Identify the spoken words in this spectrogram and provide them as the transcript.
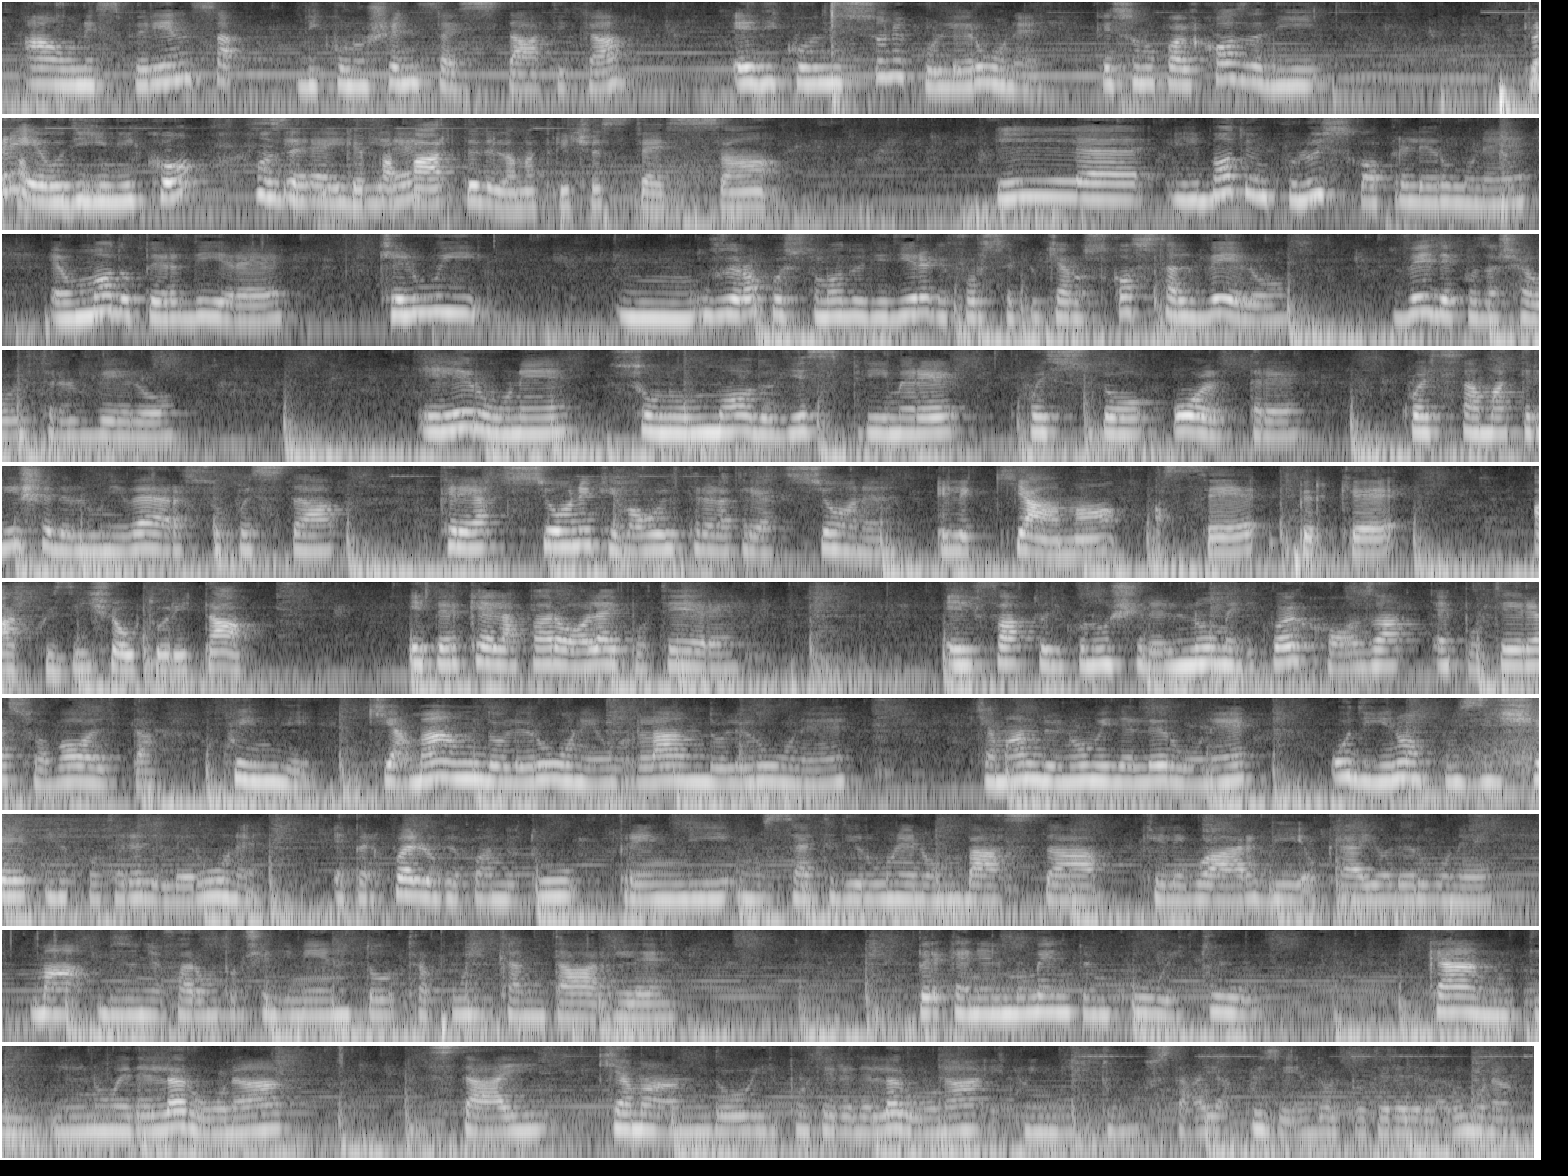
ha un'esperienza di conoscenza estatica e di connessione con le rune, che sono qualcosa di pre-odinico, oserei che dire. fa parte della matrice stessa. Il, il modo in cui lui scopre le rune è un modo per dire che lui, mh, userò questo modo di dire che forse è più chiaro, scosta il velo, vede cosa c'è oltre il velo. E le rune sono un modo di esprimere questo oltre, questa matrice dell'universo, questa creazione che va oltre la creazione. E le chiama a sé perché acquisisce autorità. e perché la parola è potere e il fatto di conoscere il nome di qualcosa è potere a sua volta. Quindi chiamando le rune, urlando le rune, chiamando i nomi delle rune, Odino acquisisce il potere delle rune. E per quello che quando tu prendi un set di rune non basta che le guardi, ok, ho le rune, ma bisogna fare un procedimento tra cui cantarle. Perché nel momento in cui tu canti il nome della runa, stai chiamando il potere della runa e quindi tu stai acquisendo il potere della runa.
